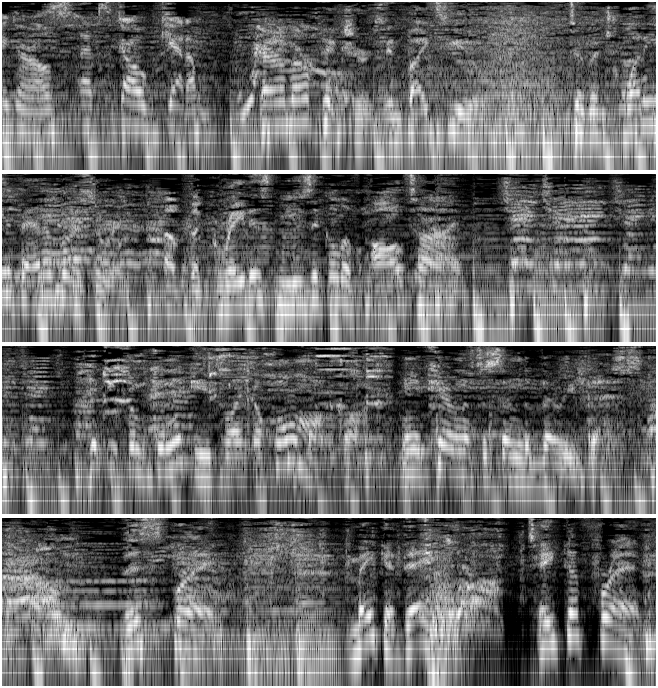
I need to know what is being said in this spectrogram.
Okay, girls, let's go get them. Paramount Pictures invites you to the 20th anniversary of the greatest musical of all time. Hickey from Kenickie's like a Hallmark card, and you care enough to send the very best. This spring, make a date, take a friend,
